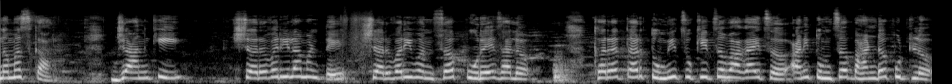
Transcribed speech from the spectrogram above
नमस्कार. जानकी शर्वरीला म्हणते शर्वरी वंश पुरे झालं. खरं तर तुम्ही चुकीचं वागायचं आणि तुमचं भांडं फुटलं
